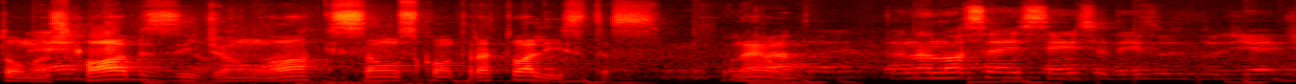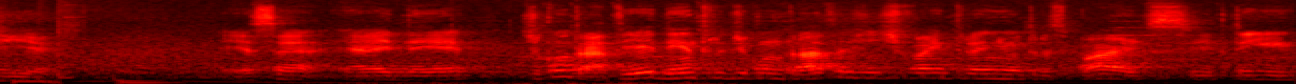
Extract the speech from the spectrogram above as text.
Thomas é, Hobbes e John Locke são os contratualistas. O contrato né? está na nossa essência desde o dia a dia. Essa é a ideia de contrato. E aí dentro de contrato a gente vai entrando em outras partes, se tem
